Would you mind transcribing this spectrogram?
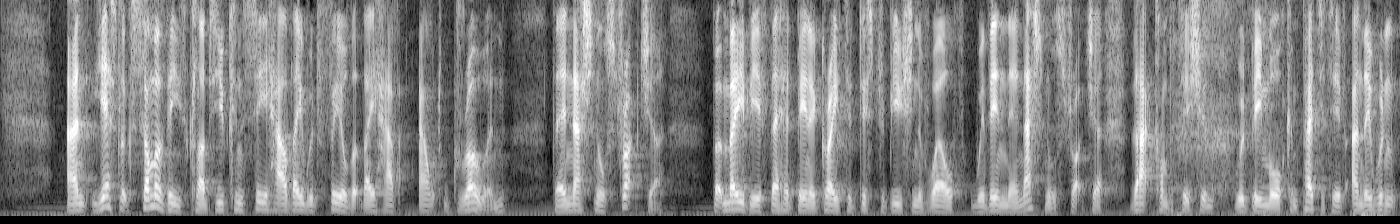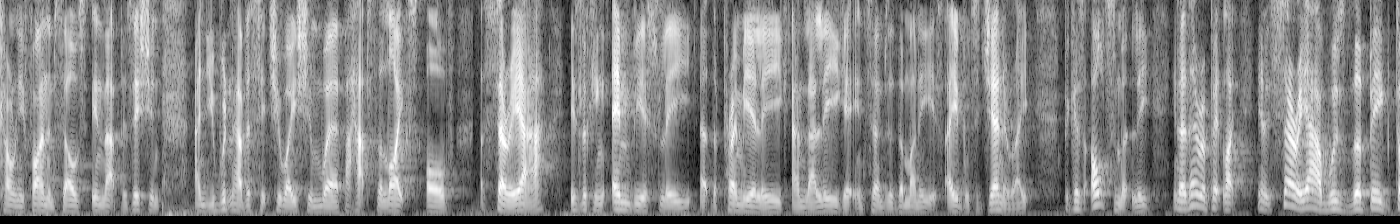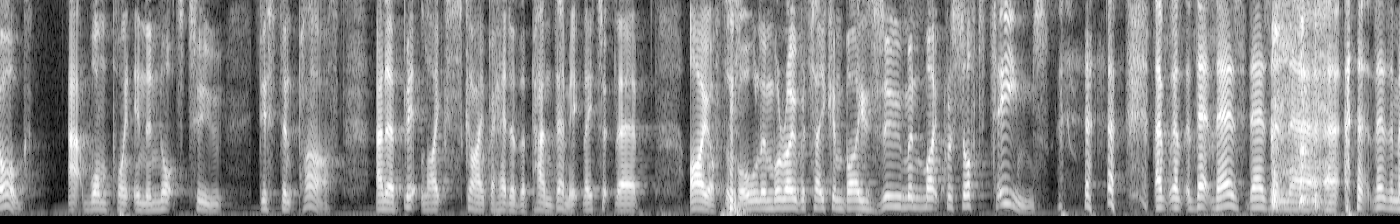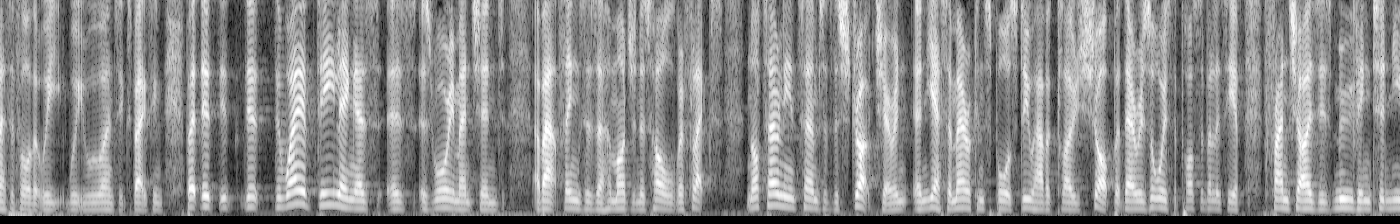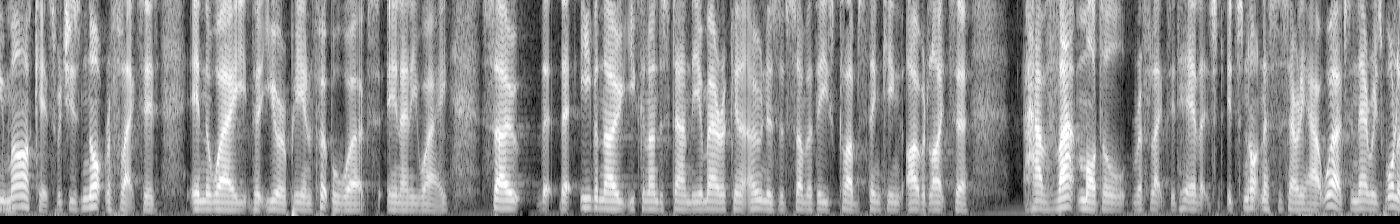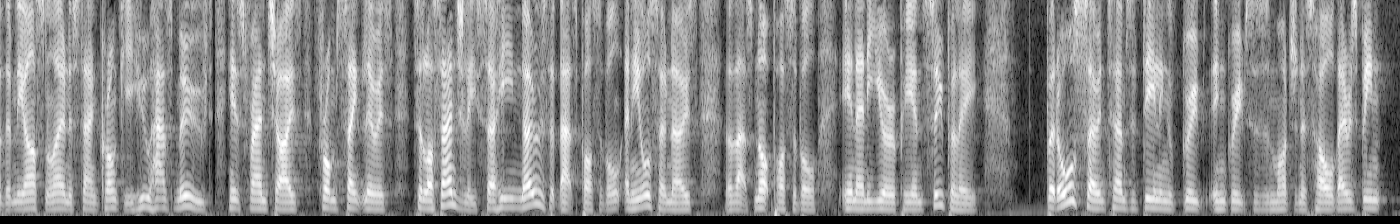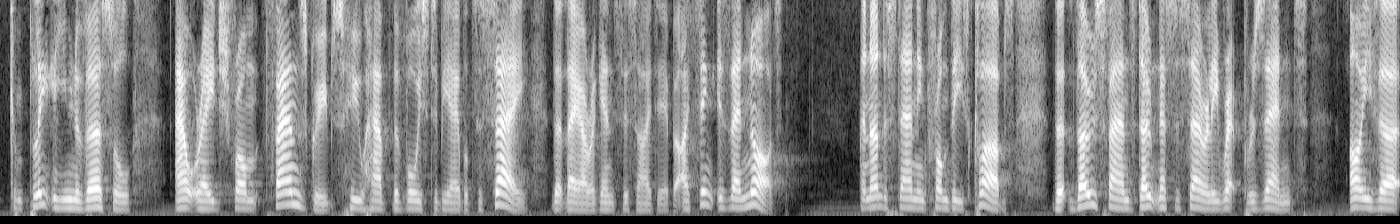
And yes, look, some of these clubs, you can see how they would feel that they have outgrown their national structure. But maybe if there had been a greater distribution of wealth within their national structure, that competition would be more competitive and they wouldn't currently find themselves in that position. And you wouldn't have a situation where perhaps the likes of Serie A is looking enviously at the Premier League and La Liga in terms of the money it's able to generate. Because ultimately, you know, they're a bit like, you know, Serie A was the big dog at one point in the not too distant past. And a bit like Skype ahead of the pandemic, they took their eye off the ball and were overtaken by Zoom and Microsoft Teams. Uh, well, there, there's there's an uh, uh, there's a metaphor that we, we, we weren't expecting, but the, the- the way of dealing, as as as Rory mentioned, about things as a homogenous whole reflects not only in terms of the structure, and, and yes, American sports do have a closed shop, but there is always the possibility of franchises moving to new markets, which is not reflected in the way that European football works in any way. So that, that even though you can understand the American owners of some of these clubs thinking, I would like to have that model reflected here. That's it's not necessarily how it works. And there is one of them, the Arsenal owner Stan Kroenke, who has moved his franchise from St. Louis to Los Angeles. So he knows that that's possible, and he also knows that that's not possible in any European Super League. But also in terms of dealing with group in groups as a homogenous whole, there has been completely universal outrage from fans groups who have the voice to be able to say that they are against this idea. But I think is there not an understanding from these clubs that those fans don't necessarily represent either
